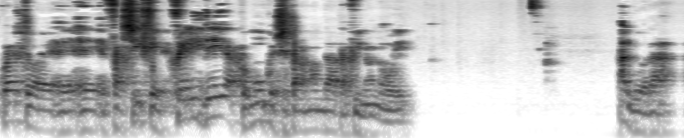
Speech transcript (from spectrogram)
questo è, è, fa sì che quell'idea comunque sia tramandata fino a noi. Allora,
